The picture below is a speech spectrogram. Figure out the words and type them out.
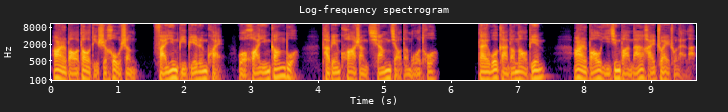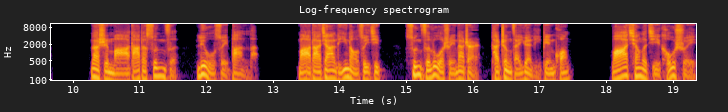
二宝到底是后生，反应比别人快。我话音刚落，他便跨上墙角的摩托。待我赶到闹边，二宝已经把男孩拽出来了。那是马达的孙子，六岁半了。马大家离闹最近。孙子落水那阵儿，他正在院里边筐，娃呛了几口水，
